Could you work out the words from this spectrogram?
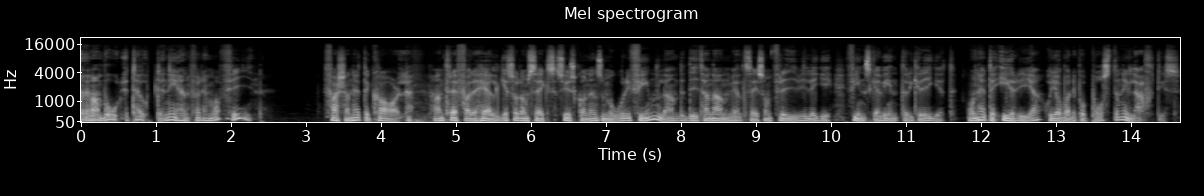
Men man borde ta upp den igen, för den var fin. Farsan hette Karl. Han träffade Helges och de sex syskonens mor i Finland dit han anmält sig som frivillig i finska vinterkriget. Hon hette Irja och jobbade på posten i Lahtis.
